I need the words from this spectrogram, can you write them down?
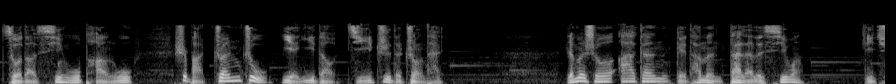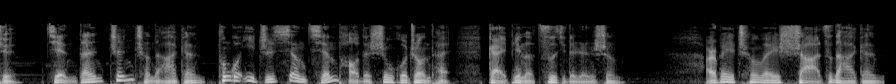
做到心无旁骛，是把专注演绎到极致的状态。人们说阿甘给他们带来了希望，的确，简单真诚的阿甘，通过一直向前跑的生活状态，改变了自己的人生。而被称为傻子的阿甘，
